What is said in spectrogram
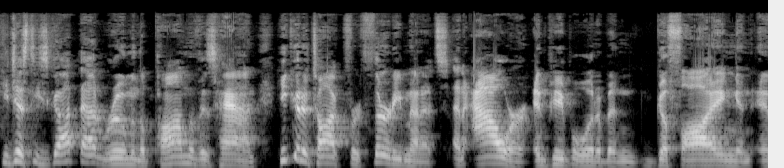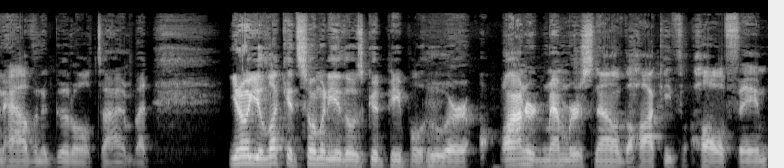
he just he's got that room in the palm of his hand. He could have talked for 30 minutes, an hour, and people would have been guffawing and, and having a good old time. But you know, you look at so many of those good people who are honored members now of the Hockey Hall of Fame,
